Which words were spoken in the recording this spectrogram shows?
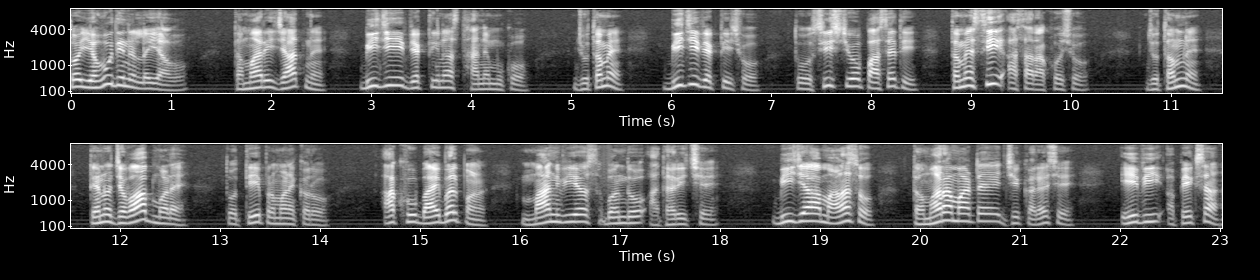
તો યહૂદીને લઈ આવો. તમારી જાતને બીજી વ્યક્તિના સ્થાને મૂકો. જો તમે બીજી વ્યક્તિ છો, તો શિષ્યો પાસેથી તમે સી આશા રાખો છો? જો તમને તેનો જવાબ મળે, તો તે પ્રમાણે કરો. આખું બાઇબલ પણ માનવીય સંબંધો આધારિત છે. બીજા માણસો તમારા માટે જે કરે છે એવી અપેક્ષા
